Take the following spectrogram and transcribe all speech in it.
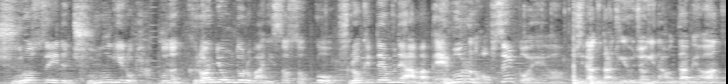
주로 쓰이는 주무기로 바꾸는 그런 용도로 많이 썼었고 그렇기 때문에 아마 매물은 없을 거예요. 혹시라도 나중에 요정이 나온다면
